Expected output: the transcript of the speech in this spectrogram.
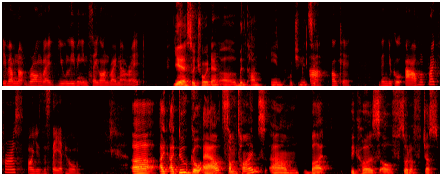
if I'm not wrong, like you living in Saigon right now, right? Yeah, so Troy đang ở Bình Thạnh in Ho Chi Minh City. Ah, okay. Then you go out for breakfast or you just stay at home? Uh, I, I do go out sometimes, um, but because of sort of just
